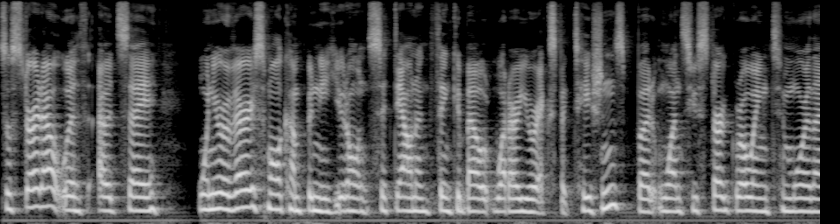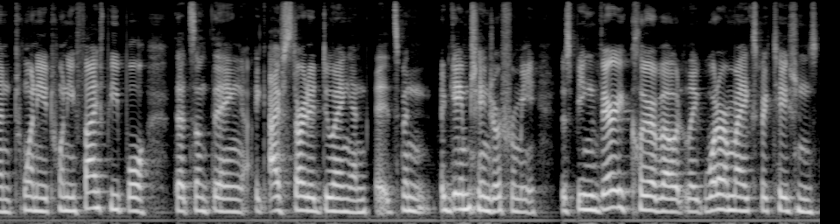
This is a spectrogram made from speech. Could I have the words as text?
So start out with, I would say, when you're a very small company, you don't sit down and think about what are your expectations. But once you start growing to more than 20, 25 people, that's something I've started doing. And it's been a game changer for me. Just being very clear about like, what are my expectations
